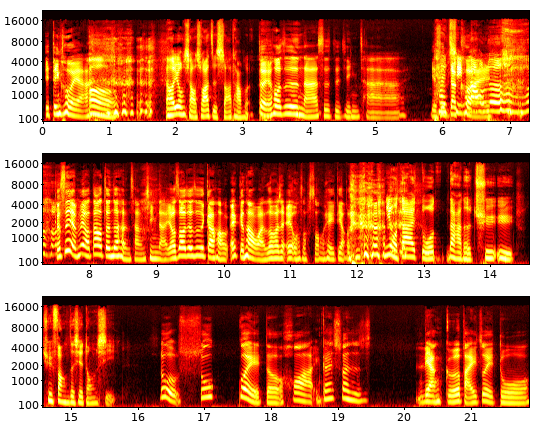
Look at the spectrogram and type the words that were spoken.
一定会啊。嗯。然后用小刷子刷他们。对，或者是拿湿纸巾擦也是比较快。可是也没有到真的很常清的，有时候就是刚好哎、欸、跟他玩的时候发现哎、欸、我手手黑掉了。你有大概多大的区域去放这些东西？如果书柜的话，应该算是两格白最多，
